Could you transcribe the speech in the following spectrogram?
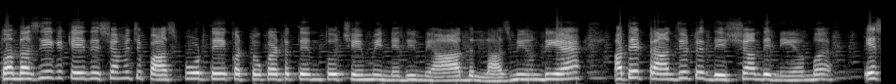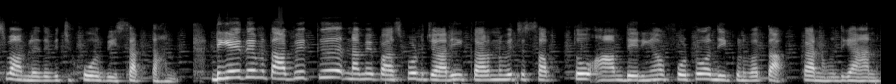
ਤੁਹਾਨੂੰ ਦੱਸੀਏ ਕਿ ਕਈ ਦੇਸ਼ਾਂ ਵਿੱਚ ਪਾਸਪੋਰਟ ਤੇ ਘੱਟੋ-ਘੱਟ 3 ਤੋਂ 6 ਮਹੀਨੇ ਦੀ ਮਿਆਦ ਲਾਜ਼ਮੀ ਹੁੰਦੀ ਹੈ ਅਤੇ ਟ੍ਰਾਂਜ਼ਿਟ ਦੇਸ਼ਾਂ ਦੇ ਨਿਯਮ ਇਸ ਮਾਮਲੇ ਦੇ ਵਿੱਚ ਹੋਰ ਵੀ ਸਖਤ ਹਨ। ਡੀਏ ਦੇ ਮੁਤਾਬਿਕ ਨਵੇਂ ਪਾਸਪੋਰਟ ਜਾਰੀ ਕਰਨ ਵਿੱਚ ਸਭ ਤੋਂ ਆਮ ਦੇਰੀਆਂ ਫੋਟੋਆਂ ਦੀ ਗੁਣਵੱਤਾ ਕਾਰਨ ਹੁੰਦੀਆਂ ਹਨ।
